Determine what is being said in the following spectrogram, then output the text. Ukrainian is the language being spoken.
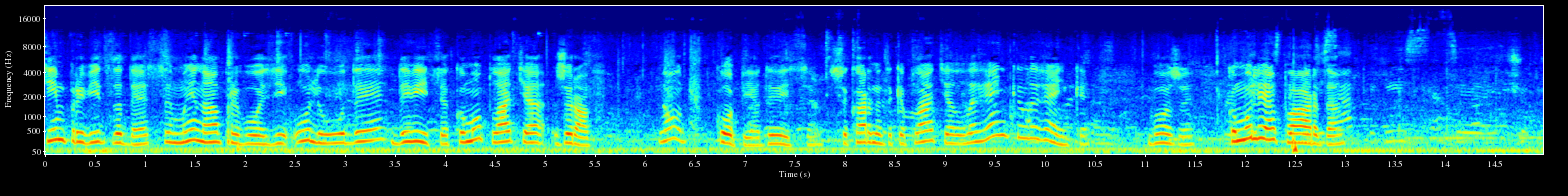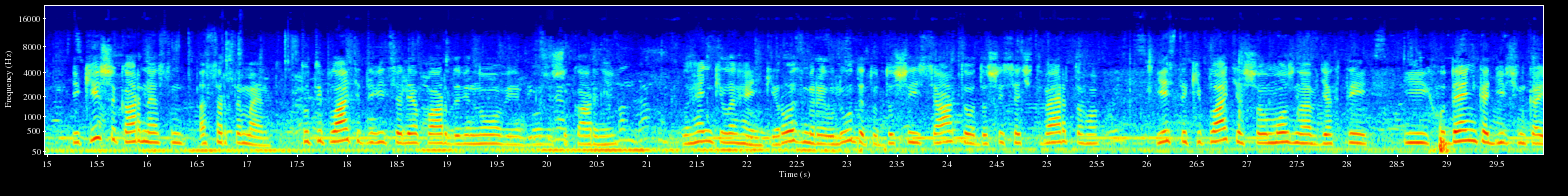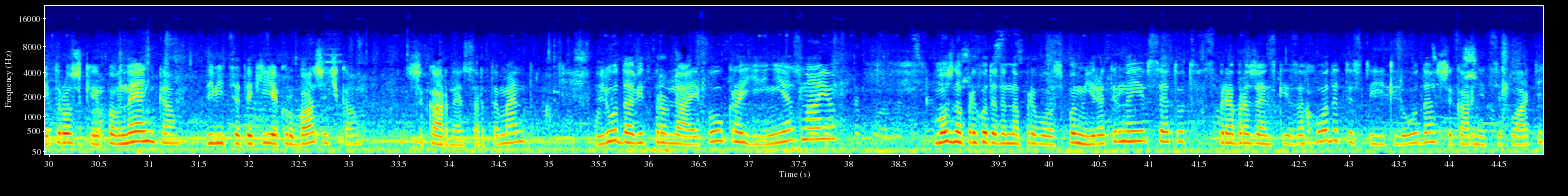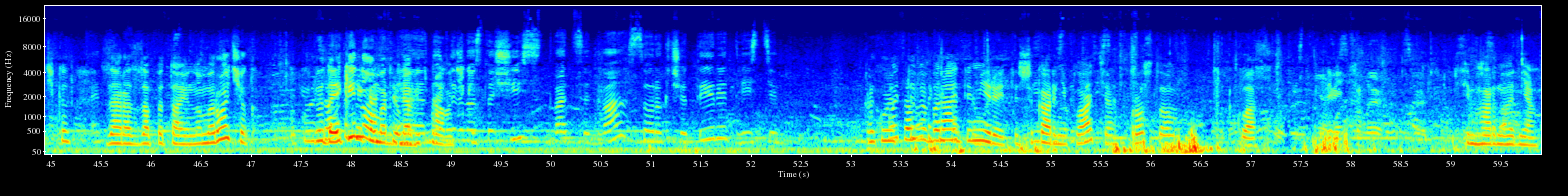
Всім привіт з Одеси. Ми на привозі у люди. Дивіться, кому плаття жираф. Ну, копія, дивіться. Шикарне таке плаття, легеньке-легеньке. Боже. Кому леопарда. Який шикарний асортимент. Тут і плаття, дивіться, леопардові нові, боже, шикарні. Легенькі-легенькі. Розміри у люди тут до 60-го, до 64-го. Є такі плаття, що можна вдягти і худенька дівчинка, і трошки повненька. Дивіться, такі як рубашечка. Шикарний асортимент. Люда відправляє по Україні, я знаю. Можна приходити на привоз, поміряти в неї все тут. З Преображенської заходити, стоїть Люда, шикарні ці платтячка. Зараз запитаю номерочок. Люда, який номер для відправочки? 96, 22, 44, 200. Приходьте, вибирайте, міряйте. Шикарні плаття, просто клас. Дивіться. Всім гарного дня.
